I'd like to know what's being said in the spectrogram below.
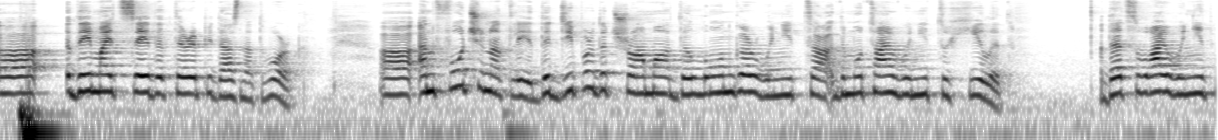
uh, they might say that therapy does not work. Uh, unfortunately, the deeper the trauma, the longer we need, to, the more time we need to heal it. That's why we need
